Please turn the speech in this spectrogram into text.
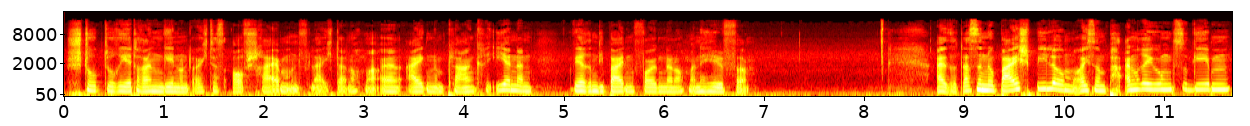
strukturiert rangehen und euch das aufschreiben und vielleicht da nochmal euren eigenen Plan kreieren. Dann wären die beiden Folgen dann nochmal eine Hilfe. Also, das sind nur Beispiele, um euch so ein paar Anregungen zu geben.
